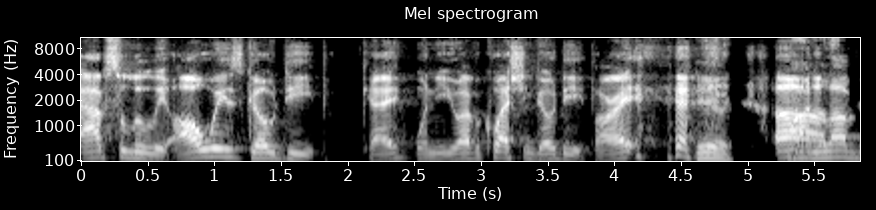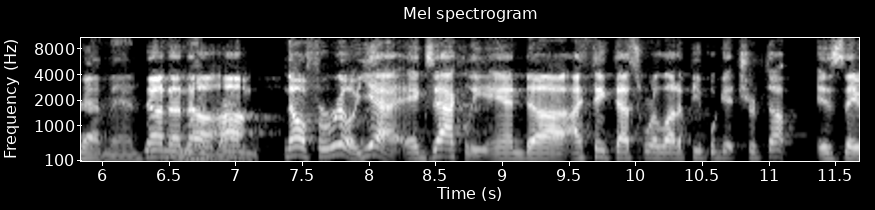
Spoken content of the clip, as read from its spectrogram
Absolutely. Always go deep. Okay. When you have a question, go deep. All right. Dude. uh, I love that, man. No, no, no. Um, no, for real. Yeah, exactly. And uh, I think that's where a lot of people get tripped up is they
